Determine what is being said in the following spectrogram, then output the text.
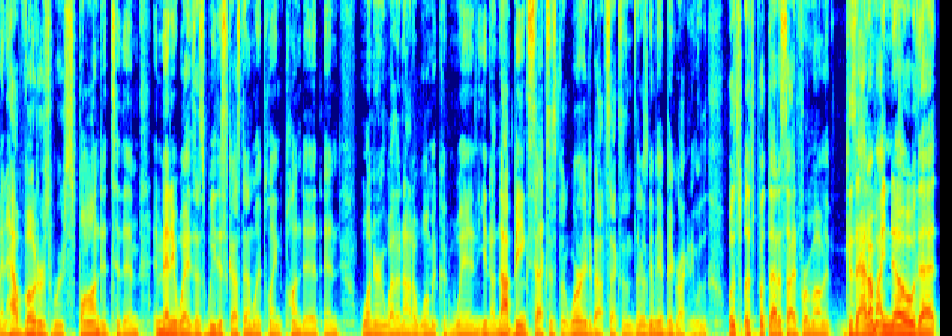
and how voters responded to them. In many ways, as we discussed, Emily playing pundit and wondering whether or not a woman could win. You know, not being sexist but worried about sexism. There's going to be a big reckoning. Let's let's put that aside for a moment because Adam, I know that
